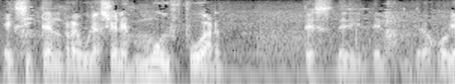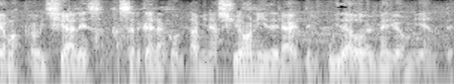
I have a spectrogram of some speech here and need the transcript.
existen regulaciones muy fuertes de, los, gobiernos provinciales acerca de la contaminación y del cuidado del medio ambiente.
